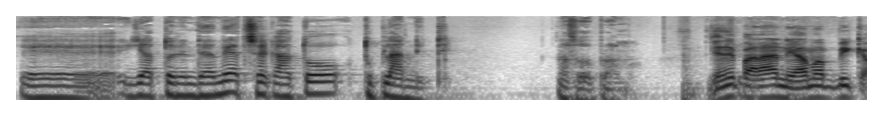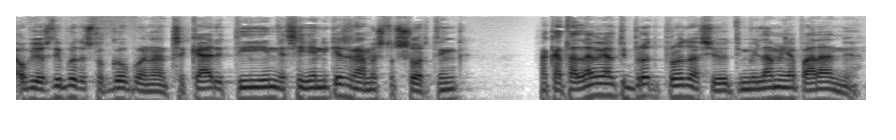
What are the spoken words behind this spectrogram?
ε, για το 99% του πλανήτη αυτό το πράγμα. Για είναι παράνοια, άμα μπει οποιοδήποτε στον κόπο να τσεκάρει τι είναι σε γενικές γραμμές το sorting, θα καταλάβει από την πρώτη πρόταση ότι μιλάμε για παράνοια.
